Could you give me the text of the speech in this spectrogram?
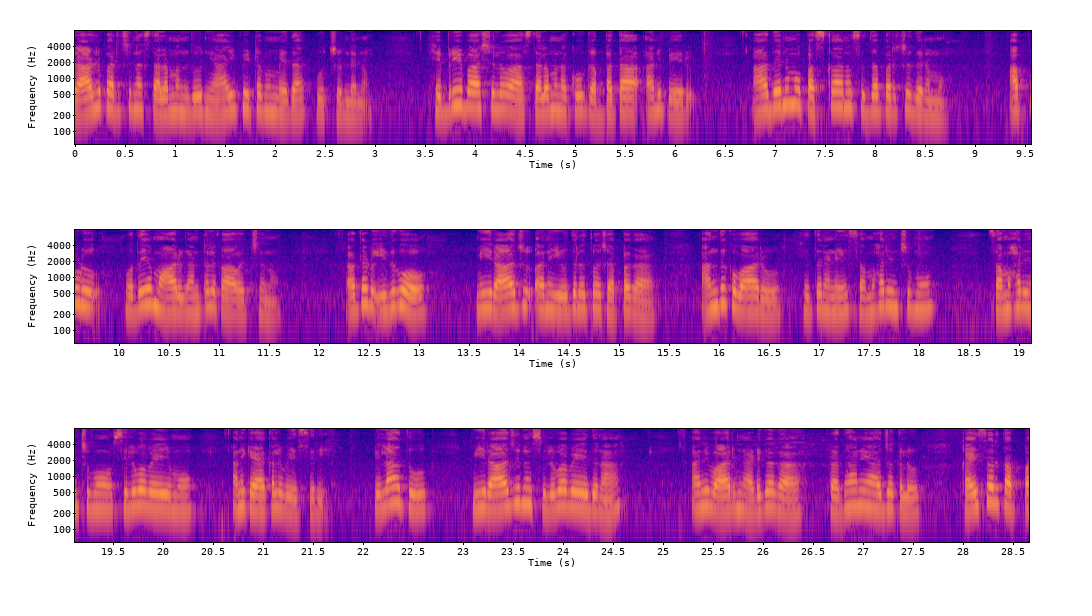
రాళ్ళు పరిచిన స్థలమందు న్యాయపీఠము మీద కూర్చుండెను. హెబ్రీ భాషలో ఆ స్థలమునకు గబ్బతా అని పేరు. ఆ దినము పస్కాను సిద్ధపరచు దినము. అప్పుడు ఉదయం ఆరు గంటలు కావచ్చును. అతడు ఇదిగో మీ రాజు అని యూదులతో చెప్పగా అందుకు వారు ఇతనిని సంహరించుము సంహరించుము సిలువ వేయము అని కేకలు వేసిరి. పిలాతు మీ రాజును సిలువ వేయదునా అని వారిని అడగగా ప్రధాన యాజకులు కైసరు తప్ప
